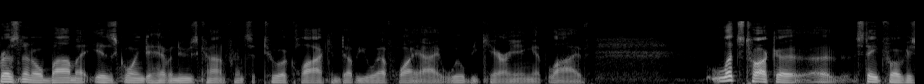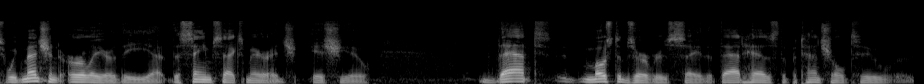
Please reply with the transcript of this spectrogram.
President Obama is going to have a news conference at 2 o'clock, and WFYI will be carrying it live. Let's talk a, uh, uh, state focus. We'd mentioned earlier the uh, the same-sex marriage issue. That most observers say that that has the potential to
